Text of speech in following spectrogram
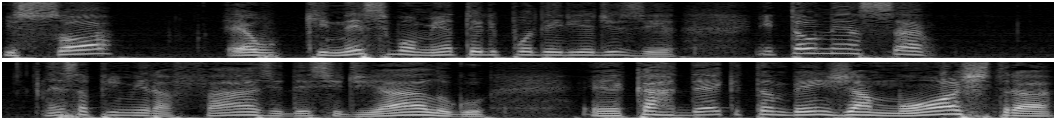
e só é o que nesse momento ele poderia dizer. Então, nessa nessa primeira fase desse diálogo, é, Kardec também já mostra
